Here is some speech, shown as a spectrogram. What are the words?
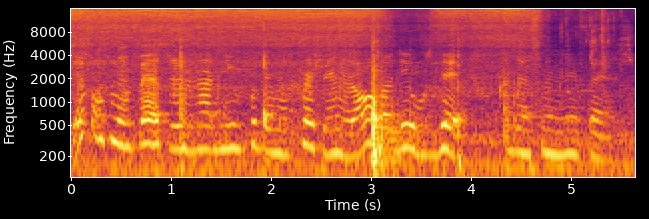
this one's spinning faster and I didn't even put that much pressure in it. All I did was that. I didn't spin that fast.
